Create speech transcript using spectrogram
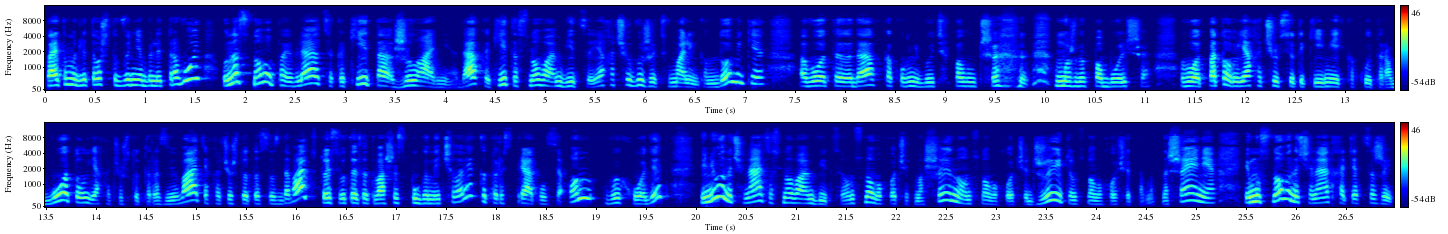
Поэтому для того, чтобы вы не были травой, у нас снова появляются какие-то желания, да, какие-то снова амбиции. Я хочу выжить в маленьком домике, вот, э, да, в каком-нибудь получше, можно побольше. Вот, потом я хочу все-таки иметь какую-то работу, я хочу что-то развивать, я хочу что-то создавать. То есть вот этот ваш испуганный человек, который спрятался, он выходит, и у него начинается снова амбиции. Он снова хочет машину, он снова хочет жить, он снова хочет там отношения, ему снова начинает хотеться жить.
